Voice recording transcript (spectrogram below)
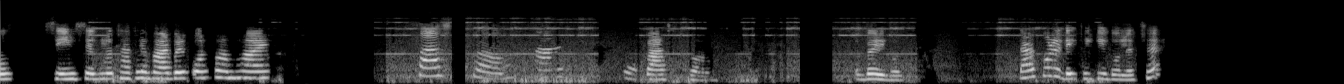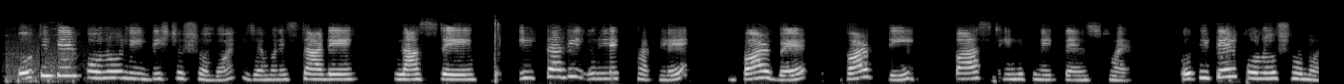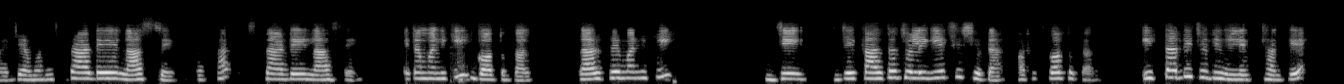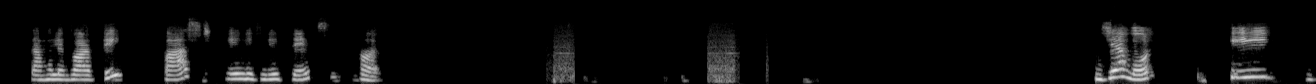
সিন্স এগুলো থাকলে ভার্বের কোন ফর্ম হয়? First form past form very good তারপরে দেখি কি বলেছে। অতীতের কোনো নির্দিষ্ট সময়, যেমন স্টার্টে লাস্টে ইত্যাদি উল্লেখ থাকলে ভার্বের ভার্বটি পাস্ট ইনডিফিনিট টেন্স হয়। অতীতের কোনো সময়, যেমন স্টার্টে লাস্টে অর্থাৎ স্টার্টে লাস্টে এটা মানে কি? গতকাল। লাস্ট ডে মানে কি? যে যে কালটা চলে গিয়েছে সেটা, অর্থাৎ গতকাল। ইত্যাদি যদি উল্লেখ থাকে তাহলে ভার্বটি পাস্ট ইনডিফিনিট টেন্স হয়। যেমন হি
